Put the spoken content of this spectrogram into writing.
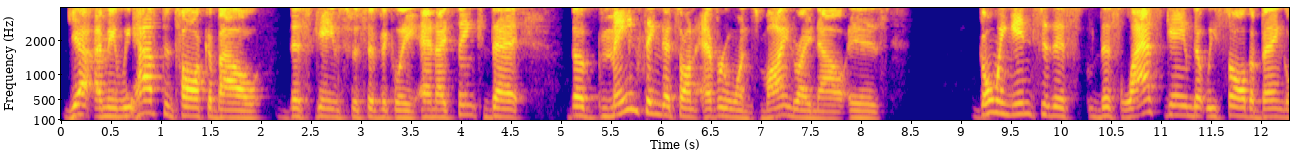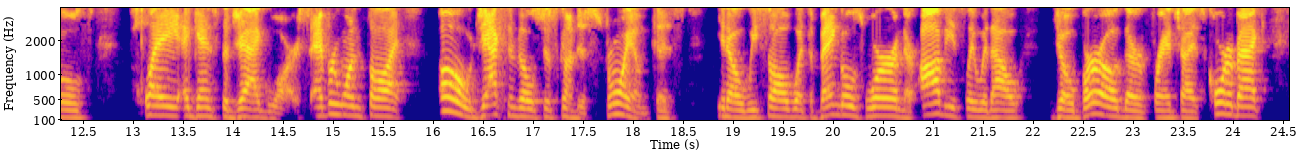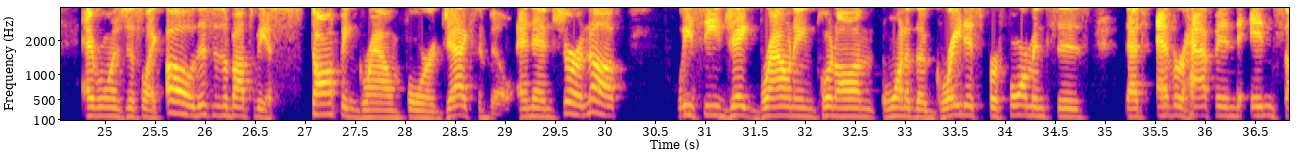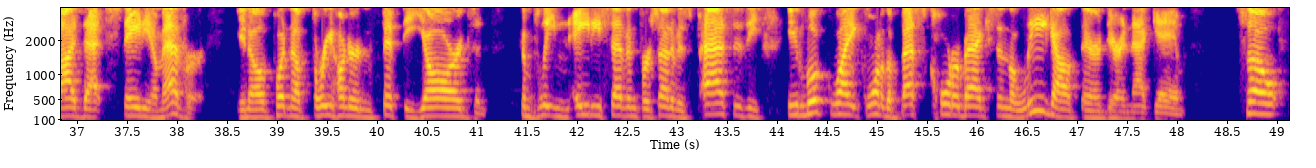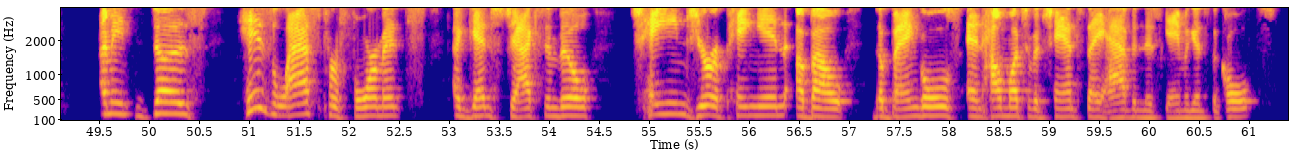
Yeah, I mean, we have to talk about this game specifically. And I think that the main thing that's on everyone's mind right now is going into this this last game that we saw the Bengals play against the Jaguars. Everyone thought, oh, Jacksonville's just going to destroy them because, you know, we saw what the Bengals were, and they're obviously without Joe Burrow, their franchise quarterback. Everyone's just like, oh, this is about to be a stomping ground for Jacksonville. And then, sure enough, we see Jake Browning put on one of the greatest performances that's ever happened inside that stadium ever. You know, putting up 350 yards and completing 87% of his passes. He he looked like one of the best quarterbacks in the league out there during that game. So, I mean, does his last performance against Jacksonville change your opinion about the Bengals and how much of a chance they have in this game against the Colts?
